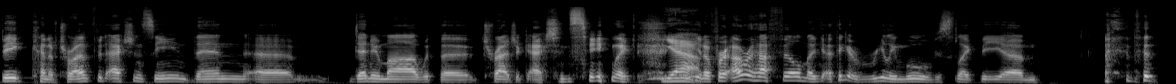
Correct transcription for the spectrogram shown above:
big kind of triumphant action scene, then um, denouement with the tragic action scene. like Yeah. you know for an hour and a half film, like I think it really moves. Like the um the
